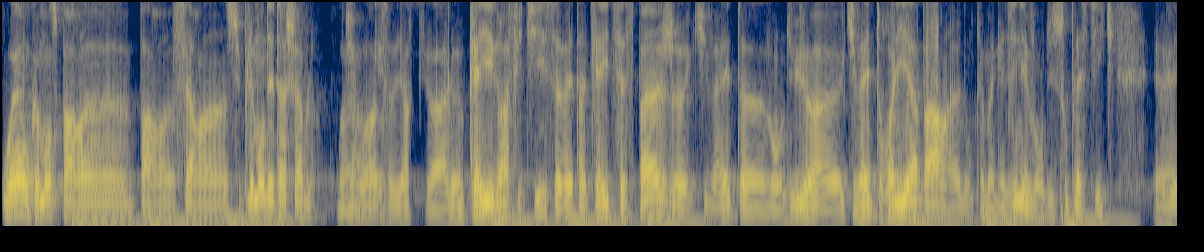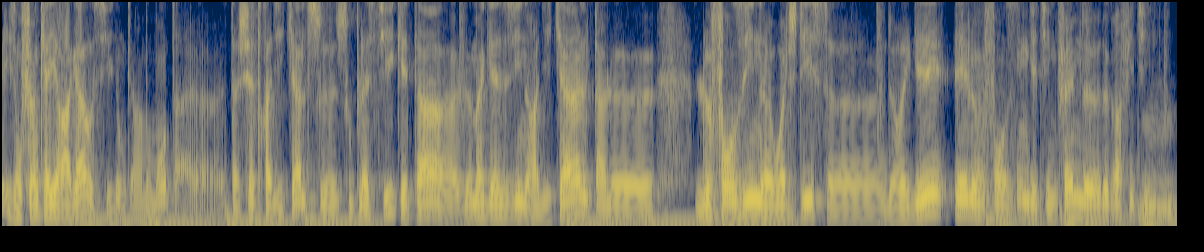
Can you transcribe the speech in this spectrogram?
Ouais, on commence par, euh, par faire un supplément détachable. tu vois, ça veut dire que euh, le cahier graffiti, ça va être un cahier de 16 pages euh, qui va être vendu, qui va être relié à part. Donc le magazine est vendu sous plastique. ils ont fait un cahier raga aussi, donc à un moment, tu achètes Radical sous, plastique et tu as le magazine Radical, tu as le, le fanzine Watch This de reggae et le fanzine Getting Fame de, graffiti. Mhm.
